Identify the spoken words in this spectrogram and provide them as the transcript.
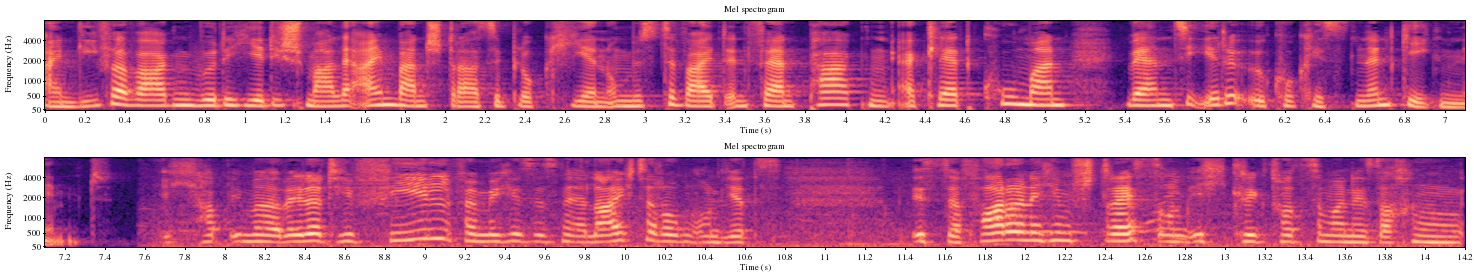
Ein Lieferwagen würde hier die schmale Einbahnstraße blockieren und müsste weit entfernt parken, erklärt Kuhmann, während sie ihre Ökokisten entgegennimmt. Ich habe immer relativ viel. Für mich ist es eine Erleichterung und jetzt ist der Fahrer nicht im Stress und ich kriege trotzdem meine Sachen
